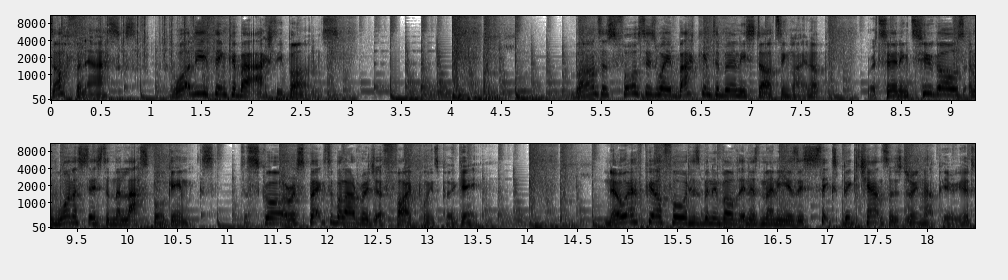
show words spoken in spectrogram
Doffin asks, what do you think about Ashley Barnes? Barnes has forced his way back into Burnley's starting lineup, returning 2 goals and 1 assist in the last 4 game weeks, to score a respectable average of 5 points per game. No FPL forward has been involved in as many as his 6 big chances during that period,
